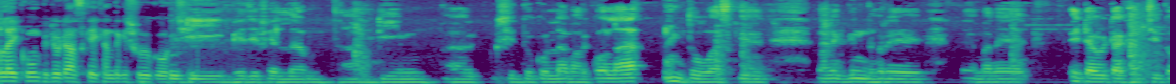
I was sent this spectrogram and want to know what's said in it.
আলাইকুম, ভিডিওটা আজকে এখান থেকে শুরু করছি। ভেজে ফেললাম, আর ডিম, আর সিদ্ধ করলাম, আর কলা। তো আজকে অনেক দিন ধরে মানে এটা ওইটা খাচ্ছি, তো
